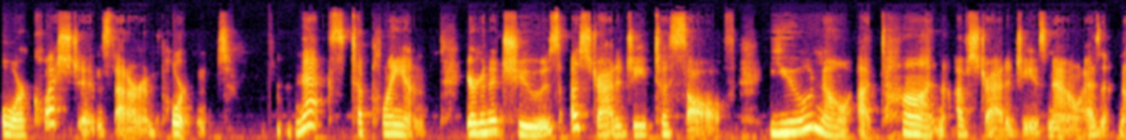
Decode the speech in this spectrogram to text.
or questions that are important. Next, to plan, you're going to choose a strategy to solve. You know a ton of strategies now as an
